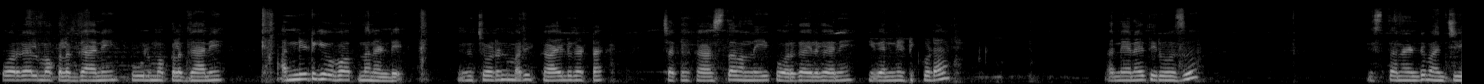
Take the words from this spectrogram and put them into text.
కూరగాయల మొక్కలకు కానీ పూల మొక్కలకు కానీ అన్నిటికీ ఇవ్వబోతున్నానండి. ఇది చూడండి మరి కాయలు గట్ట చక్కగా కాస్తా ఉన్నాయి కూరగాయలు కానీ ఇవన్నిటికి కూడా. మరి నేనైతే ఈరోజు ఇస్తానండి మంచి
